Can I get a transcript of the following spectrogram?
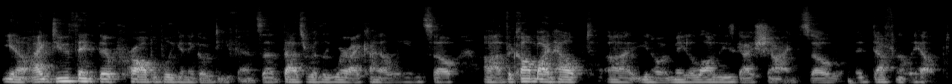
you know, I do think they're probably going to go defense. That, that's really where I kind of lean. So uh, the combine helped. Uh, you know, it made a lot of these guys shine. So it definitely helped.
